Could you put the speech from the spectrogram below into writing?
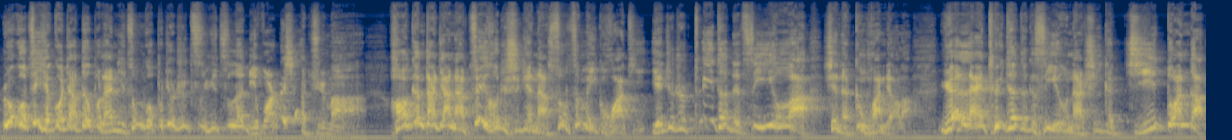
如果这些国家都不来，你中国不就是自娱自乐？你玩得下去吗？好，跟大家呢，最后的时间呢，说这么一个话题，也就是推特的 CEO 啊，现在更换掉了。原来推特这个 CEO 呢，是一个极端的，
